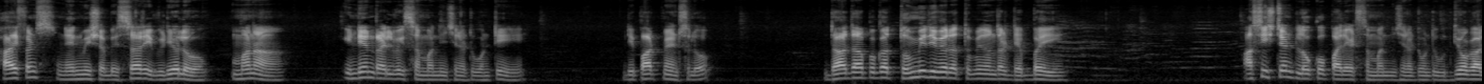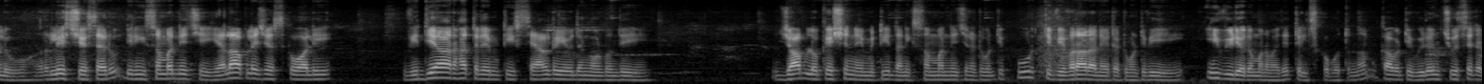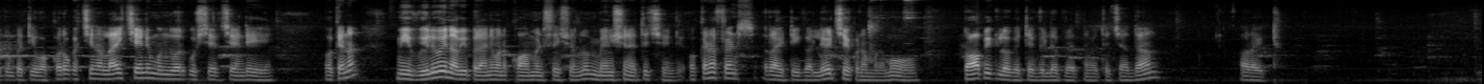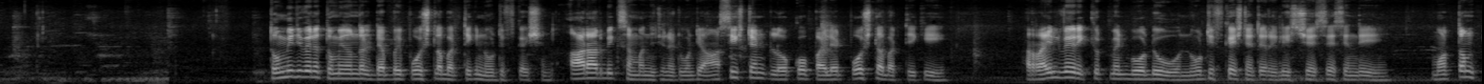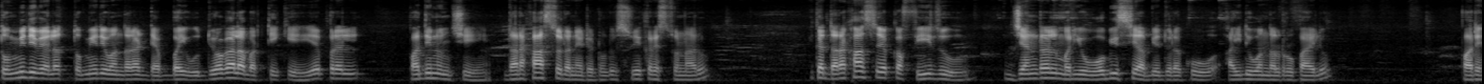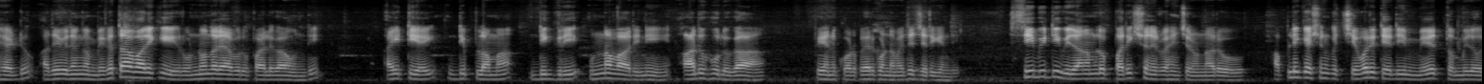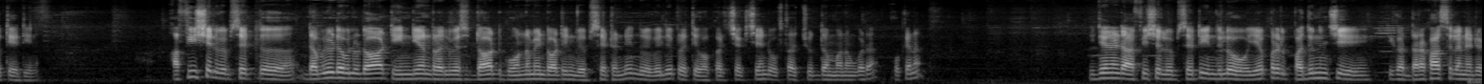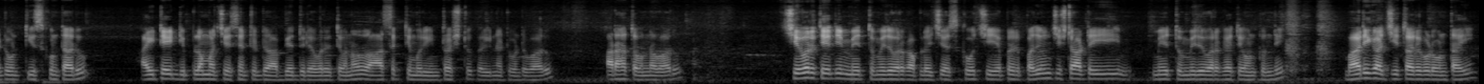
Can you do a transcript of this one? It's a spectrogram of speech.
Hi friends నేను మీ షబీ sir. ఈ వీడియోలో మన ఇండియన్ రైల్వేకి సంబంధించినటువంటి డిపార్ట్మెంట్స్లో దాదాపుగా తొమ్మిది వేల తొమ్మిది వందల డెబ్బై అసిస్టెంట్ లోకో పైలట్ సంబంధించినటువంటి ఉద్యోగాలు రిలీజ్ చేశారు. దీనికి సంబంధించి ఎలా అప్లై చేసుకోవాలి విద్యా అర్హతలు ఏమిటి శాలరీ ఏ విధంగా ఉంటుంది జాబ్ లొకేషన్ ఏమిటి? దానికి సంబంధించినటువంటి పూర్తి వివరాలు అనేటటువంటివి ఈ వీడియోలో మనం అయితే తెలుసుకోబోతున్నాం. కాబట్టి వీడియోని చూసేటటువంటి ప్రతి ఒక్కరు ఒక చిన్న లైక్ చేయండి ముందు వరకు షేర్ చేయండి. ఓకేనా? మీ విలువైన అభిప్రాయాన్ని మన కామెంట్ సెక్షన్లో మెన్షన్ అయితే చేయండి. ఓకేనా ఫ్రెండ్స్? రైట్ ఇక లేట్ చేయకుండా మనము టాపిక్లోకి అయితే వెళ్ళే ప్రయత్నం అయితే చేద్దాం. రైట్. తొమ్మిది వేల తొమ్మిది వందల డెబ్బై పోస్టుల భర్తీకి నోటిఫికేషన్. ఆర్ఆర్బికి సంబంధించినటువంటి అసిస్టెంట్ లోకో పైలట్ పోస్టుల భర్తీకి రైల్వే రిక్రూట్మెంట్ బోర్డు నోటిఫికేషన్ అయితే రిలీజ్ చేసేసింది. మొత్తం తొమ్మిది వేల తొమ్మిది వందల డెబ్బై ఉద్యోగాల భర్తీకి ఏప్రిల్ పది నుంచి దరఖాస్తులు అనేటటువంటివి స్వీకరిస్తున్నారు. ఇక దరఖాస్తు యొక్క ఫీజు జనరల్ మరియు ఓబీసీ అభ్యర్థులకు ఐదు వందల రూపాయలు పర్ హెడ్. అదేవిధంగా మిగతా వారికి రెండు వందల యాభై రూపాయలుగా ఉంది. ఐటీఐ డిప్లొమా డిగ్రీ ఉన్నవారిని అర్హులుగా పేర్కొ పేర్కొనడం అయితే జరిగింది. సిబిటి విధానంలో పరీక్ష నిర్వహించనున్నారు. అప్లికేషన్కు చివరి తేదీ మే తొమ్మిదవ తేదీన. Official website WWW dot Indian railways dot government dot in website అండి. ఇందులో వెళ్ళి ప్రతి ఒక్కరు చెక్ చేయండి. ఒకసారి చూద్దాం మనం కూడా. ఓకేనా? ఇదేనండి అఫీషియల్ వెబ్సైట్ ఇందులో ఏప్రిల్ పది నుంచి ఇక దరఖాస్తులు అనేటటువంటి తీసుకుంటారు. ఐటీఐ డిప్లొమా చేసినటువంటి అభ్యర్థులు ఎవరైతే ఉన్నారో ఆసక్తి మరియు ఇంట్రెస్ట్ కలిగినటువంటి వారు అర్హత ఉన్నవారు చివరి తేదీ మే తొమ్మిది వరకు అప్లై చేసుకోవచ్చు. ఏప్రిల్ పది నుంచి స్టార్ట్ అయ్యి మే తొమ్మిది వరకు అయితే ఉంటుంది. భారీగా జీతాలు కూడా ఉంటాయి.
